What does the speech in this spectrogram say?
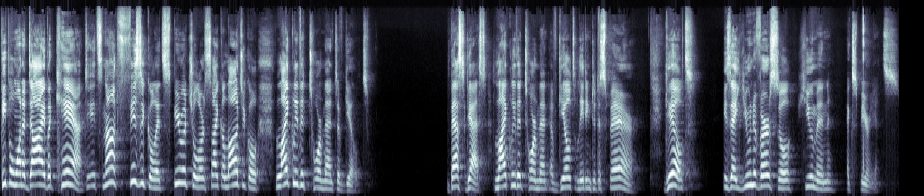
People want to die but can't. It's not physical, it's spiritual or psychological, likely the torment of guilt. Best guess, likely the torment of guilt leading to despair. Guilt is a universal human experience.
